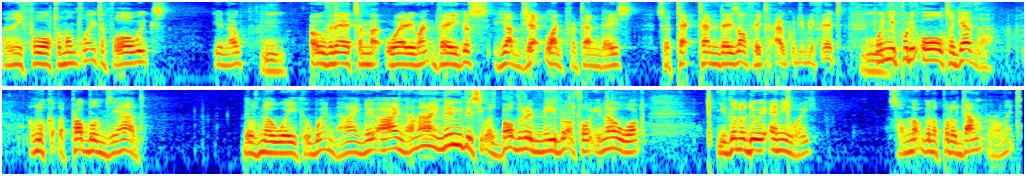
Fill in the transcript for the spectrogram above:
And then he fought a month later, four weeks, you know. Hmm. Over there to where he went, Vegas, he had jet lag for 10 days. So take 10 days off it, how could you be fit? Hmm. When you put it all together and look at the problems he had, there was no way he could win. I knew, I, and I knew this. It was bothering me, but I thought, you know what? You're going to do it anyway, so I'm not going to put a damper on it.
